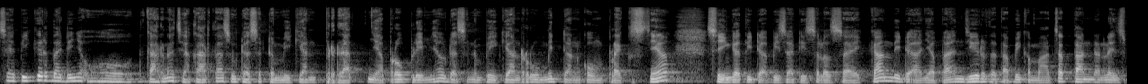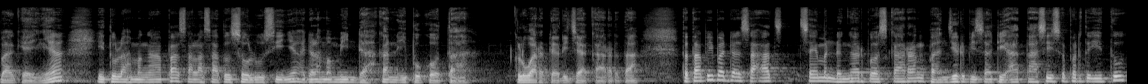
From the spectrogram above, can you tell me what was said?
Saya pikir tadinya oh karena Jakarta sudah sedemikian beratnya problemnya sudah sedemikian rumit dan kompleksnya sehingga tidak bisa diselesaikan tidak hanya banjir tetapi kemacetan dan lain sebagainya. Itulah mengapa salah satu solusi solusinya adalah memindahkan ibu kota keluar dari Jakarta. Tetapi pada saat saya mendengar bahwa sekarang banjir bisa diatasi seperti itu,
